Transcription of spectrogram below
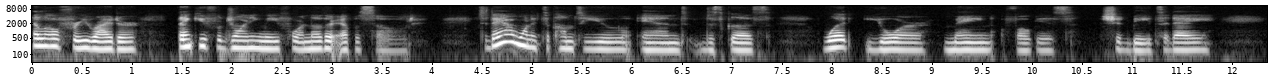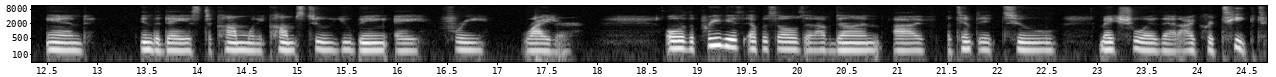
Hello, free writer. Thank you for joining me for another episode. Today, I wanted to come to you and discuss what your main focus should be today and in the days to come when it comes to you being a free writer. Over the previous episodes that I've done, I've attempted to make sure that I critiqued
